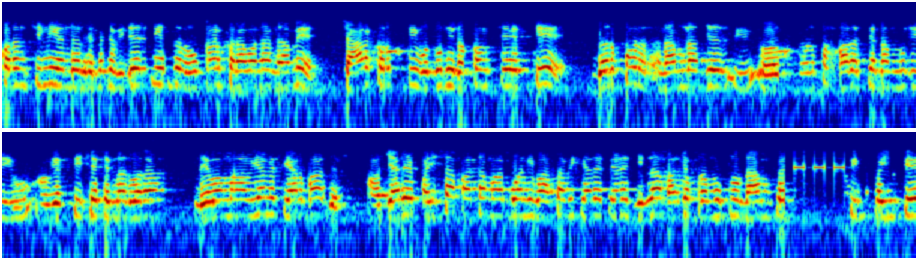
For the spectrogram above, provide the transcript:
કરન્સીની અંદર, એટલે કે વિદેશની અંદર રોકાણ કરાવવાના નામે ચાર કરોડથી વધુની રકમ છે તે દર્પણ નામના જે દર્પણ ભારતીય નામનું જે વ્યક્તિ છે તેમના દ્વારા લેવામાં આવ્યા ને ત્યારબાદ જયારે પૈસા પાછા માંગવાની વાત આવી, ત્યારે તેણે જિલ્લા ભાજપ પ્રમુખનું નામ કહ્યું કે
